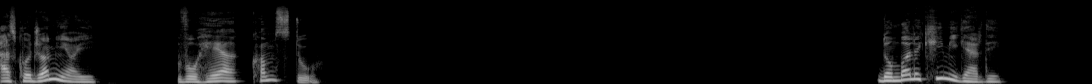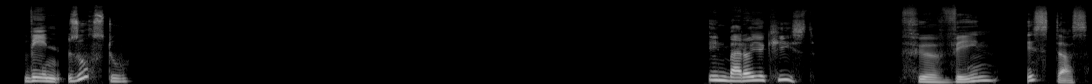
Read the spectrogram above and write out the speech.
از کجا می آیی؟ Woher kommst du? دنبال کی می گردی؟ Wen suchst du? این برای کیست؟ Für wen ist das?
